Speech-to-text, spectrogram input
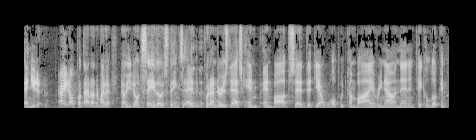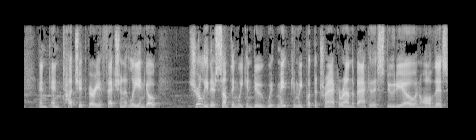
And you, don't- hey, don't put that under my desk. No, you don't say those things. And put under his desk. And and Bob said that yeah, Walt would come by every now and then and take a look and and and touch it very affectionately and go surely there's something we can do. We, may, can we put the track around the back of this studio and all of this?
